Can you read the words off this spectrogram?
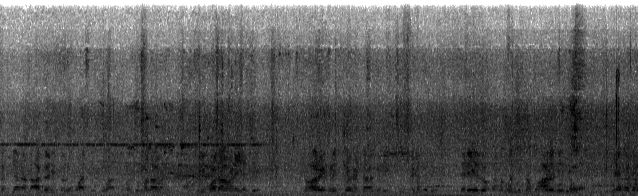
ಸಜ್ಜನ ನಾಗರಿಕರು ವಾಸಿಸುವ ಒಂದು ಬಡಾವಣೆ. ಈ ಬಡಾವಣೆಯಲ್ಲಿ ಬಾರ್ ಅಂಡ್ ರೆಸ್ಟೋರೆಂಟ್ ಆಗಲಿ ಆಗಲಿ ತೆರೆಯಲು ಅನುಮತಿಸಬಾರದೆಂದು ವಿಜಯನಗರ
